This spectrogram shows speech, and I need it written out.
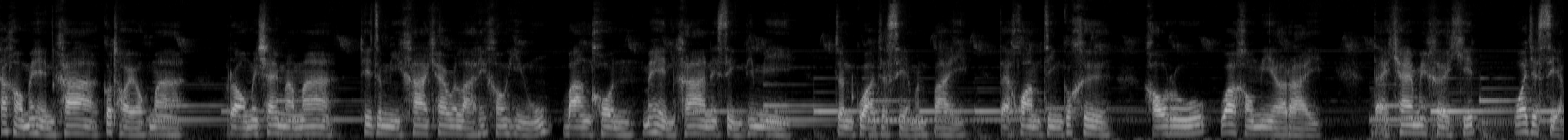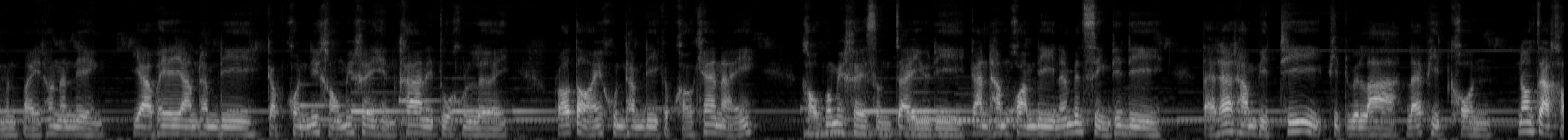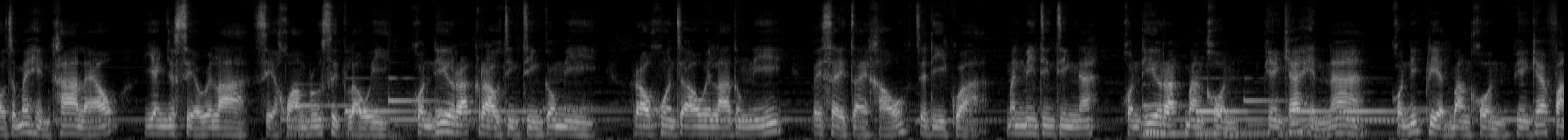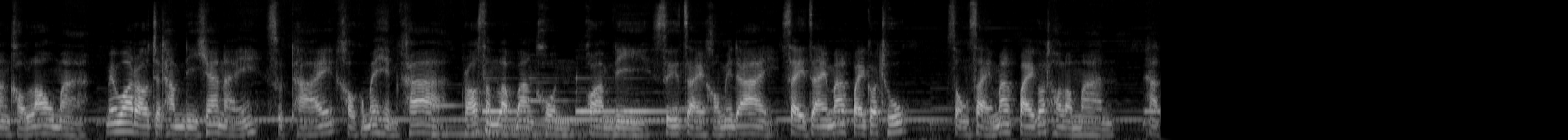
ถ้าเขาไม่เห็นค่าก็ถอยออกมา เราไม่ใช่มาม่าที่จะมีค่าแค่เวลาที่เขาหิว บางคนไม่เห็นค่าในสิ่งที่มี จนกว่าจะเสียมันไป แต่ความจริงก็คือ เขารู้ว่าเขามีอะไร แต่แค่ไม่เคยคิดว่าจะเสียมันไปเท่านั้นเอง อย่าพยายามทำดีกับคนที่เขาไม่เคยเห็นค่าในตัวคุณเลย เพราะต่อให้คุณทำดีกับเขาแค่ไหน เขาก็ไม่เคยสนใจอยู่ดี การทำความดีนั้นเป็นสิ่งที่ดี แต่ถ้าทำผิดที่ผิดเวลาและผิดคน นอกจากเขาจะไม่เห็นค่าแล้ว ยังจะเสียเวลาเสียความรู้สึกเราอีก คนที่รักเราจริง ๆ ก็มี เราควรจะเอาเวลาตรงนี้ ไปใส่ใจเขาจะดีกว่า มันมีจริง ๆ นะ คนที่รักบางคน เพียงแค่เห็นหน้า คนที่เกลียดบางคน เพียงแค่ฟังเขาเล่ามา ไม่ว่าเราจะทำดีแค่ไหน สุดท้ายเขาก็ไม่เห็นค่า เพราะสำหรับบางคน ความดีซื้อใจเขาไม่ได้ ใส่ใจมากไปก็ทุกข์ สงสัยมากไปก็ทรมาน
